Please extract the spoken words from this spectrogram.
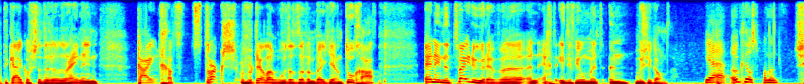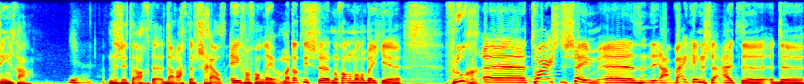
te kijken of ze er doorheen. En Kai gaat straks vertellen hoe dat er een beetje aan toe gaat. En in het tweede uur hebben we een echt interview met een muzikant. Ja, ook heel spannend. Singa. Ja. En er zit achter, daarachter schuilt Eva van Leeuwen. Maar dat is eh, nog allemaal een beetje eh, vroeg. Eh, Twice the Same. Ja, wij kennen ze uit de, de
